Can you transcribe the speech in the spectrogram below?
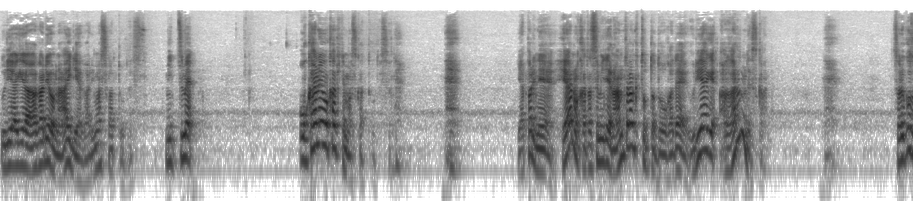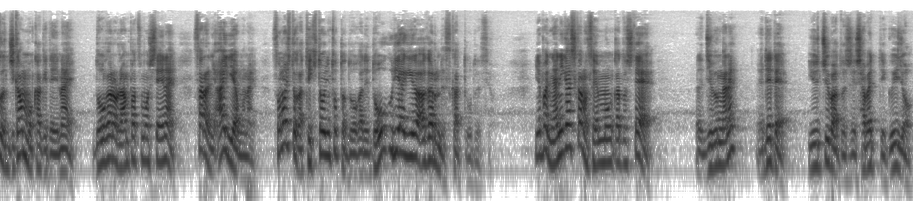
売り上げが上がるようなアイデアがありますか？ってことです。3つ目。お金をかけてますかってことですよね。ね。やっぱりね、部屋の片隅でなんとなく撮った動画で売り上げ上がるんですか、ね、それこそ時間もかけていない。動画の乱発もしていない。さらにアイディアもない。その人が適当に撮った動画でどう売り上げが上がるんですかってことですよ。やっぱり何がしかの専門家として自分がね、出て YouTuber として喋っていく以上、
